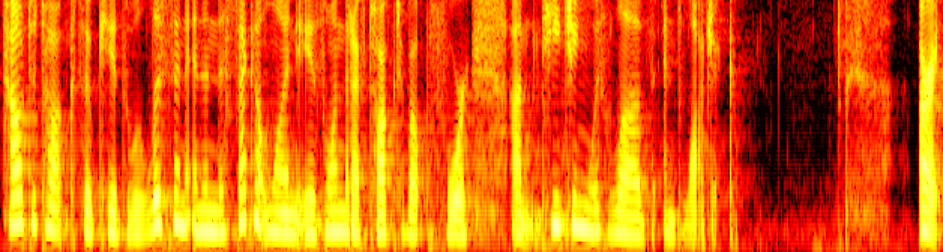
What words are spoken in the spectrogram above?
How to Talk So Kids Will Listen. And then the second one is one that I've talked about before um, Teaching with Love and Logic. All right,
